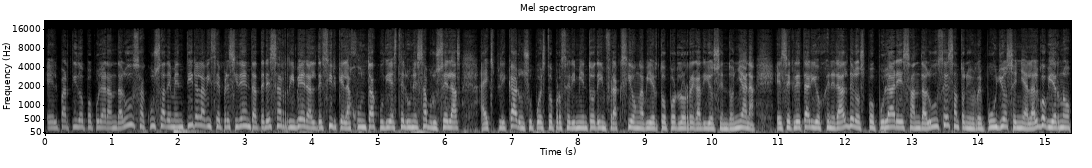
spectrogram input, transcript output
El Partido Popular Andaluz acusa de mentir a la vicepresidenta Teresa Rivera al decir que la Junta acudía este lunes a Bruselas a explicar un supuesto procedimiento de infracción abierto por los regadíos en Doñana. El secretario general de los populares andaluces, Antonio Repullo, señala al Gobierno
